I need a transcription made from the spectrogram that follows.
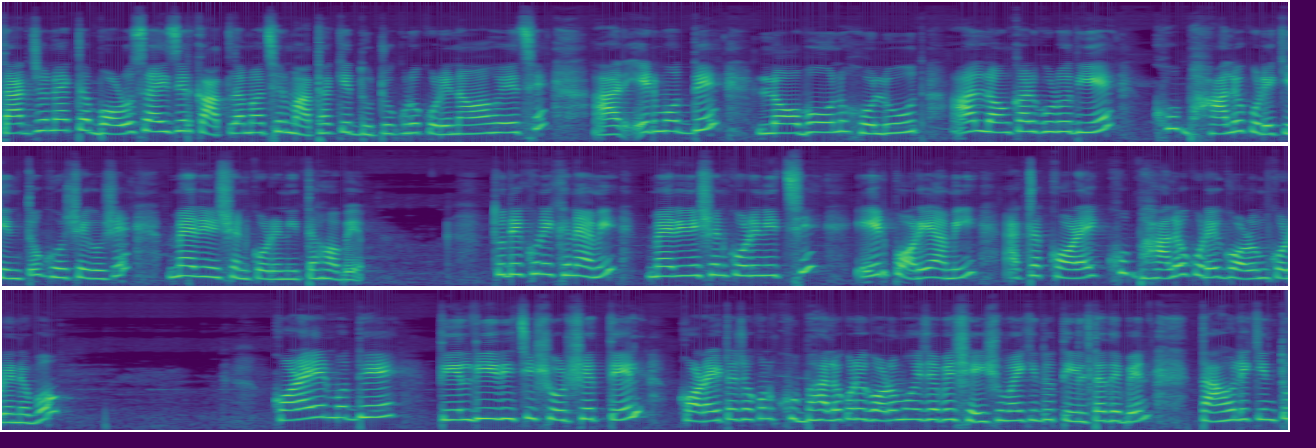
তার জন্য একটা বড় সাইজের কাতলা মাছের মাথাকে দুটুকরো করে নেওয়া হয়েছে। আর এর মধ্যে লবণ, হলুদ আর লঙ্কার গুঁড়ো দিয়ে খুব ভালো করে কিন্তু ঘষে ঘষে ম্যারিনেশন করে নিতে হবে। তো দেখুন, এখানে আমি ম্যারিনেশন করে নিচ্ছি। এরপরে আমি একটা কড়াই খুব ভালো করে গরম করে নেব। কড়াইয়ের মধ্যে তেল দিয়ে দিচ্ছি সর্ষের তেল। কড়াইটা যখন খুব ভালো করে গরম হয়ে যাবে, সেই সময় কিন্তু তেলটা দেবেন। তাহলে কিন্তু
